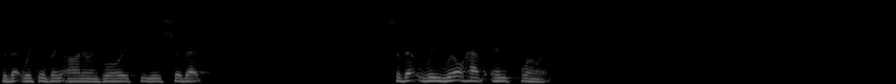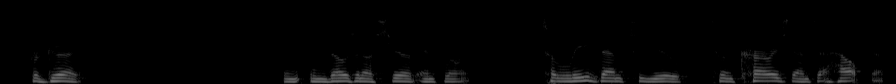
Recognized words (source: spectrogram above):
so that we can bring honor and glory to you, so that, so that we will have influence for good in, in those in our sphere of influence, to lead them to you, to encourage them, to help them.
